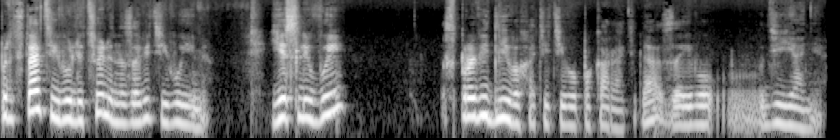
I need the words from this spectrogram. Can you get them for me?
Представьте его лицо или назовите его имя. Если вы справедливо хотите его покарать, да, за его деяние.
